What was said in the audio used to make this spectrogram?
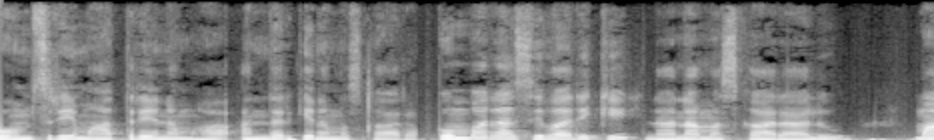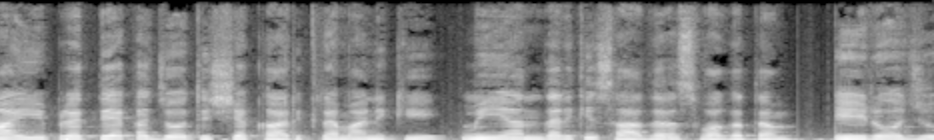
ఓం శ్రీ మాత్రే నమ. అందరికీ నమస్కారం. కుంభరాశి వారికి నా నమస్కారాలు. మా ఈ ప్రత్యేక జ్యోతిష్య కార్యక్రమానికి మీ అందరికీ సాదర స్వాగతం. ఈ రోజు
